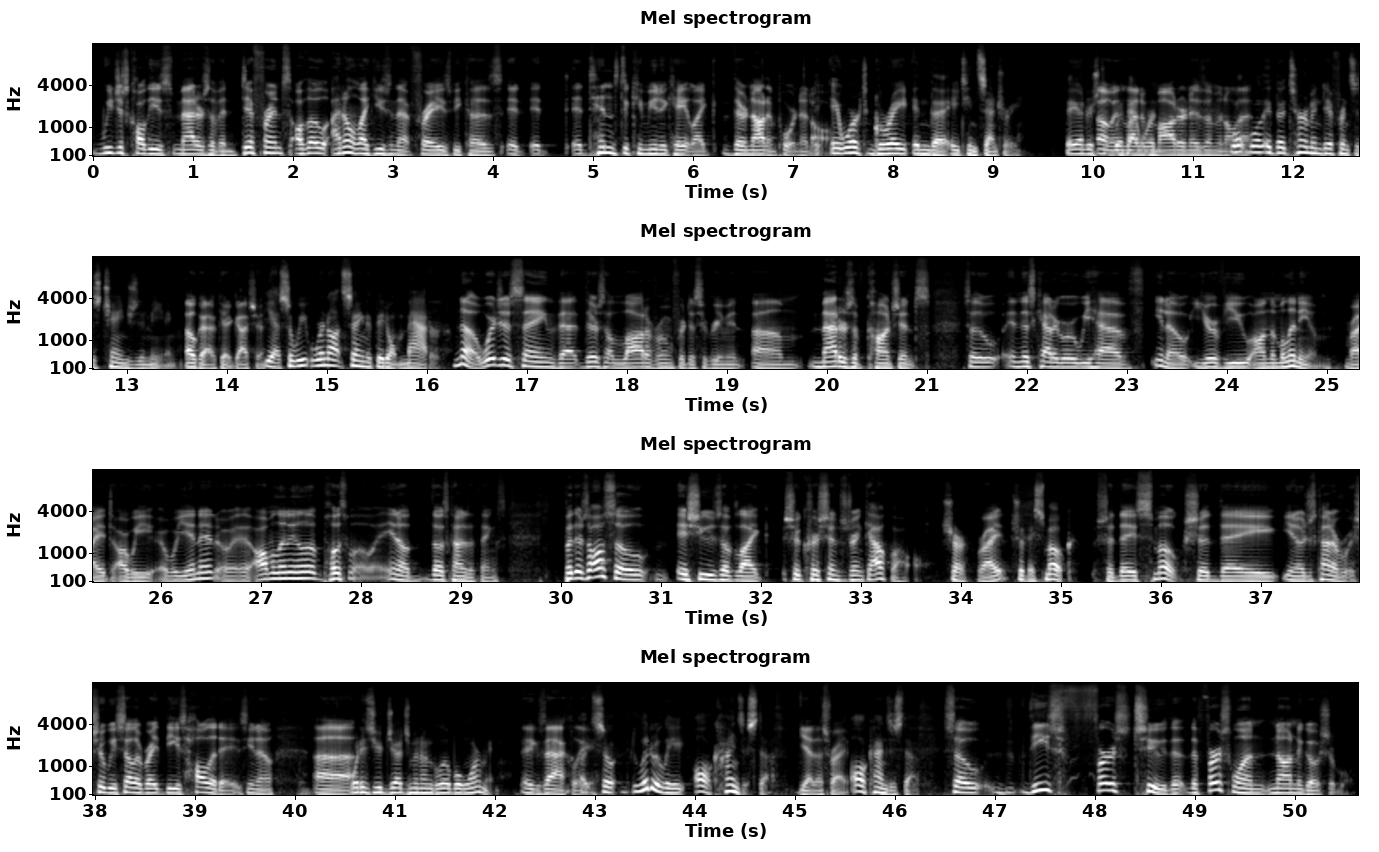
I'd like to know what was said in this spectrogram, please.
we just call these matters of indifference, although I don't like using that phrase because it, it, it tends to communicate like they're not important at all. It worked great in the 18th century. They understood oh, what in light that word. modernism and all well, that. well, the term indifference has changed in meaning. okay. Okay. Gotcha. Yeah, so we, we're not saying that they don't matter. No, we're just saying that there's a lot of room for disagreement. Um, matters of conscience. So in this category, we have you know your view on the millennium, right? Are we are we in it? Or amillennial, post, you know those kinds of things. But there's also issues of like should Christians drink alcohol, Sure. right? Should they smoke? Should they smoke? Should they you know just kind of should we celebrate these holidays? You know, uh, What is your judgment on global warming? exactly. So literally all kinds of stuff. Yeah, that's right. All kinds of stuff. So th- these first two, the, the first one non-negotiable.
